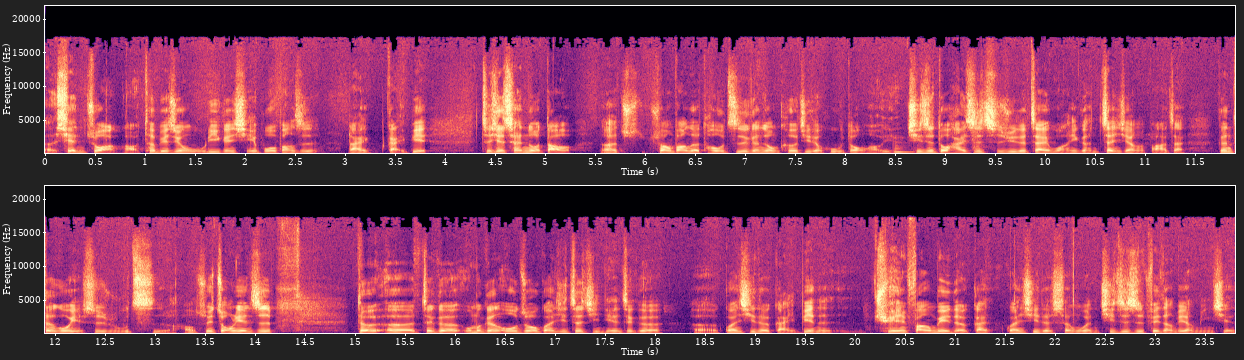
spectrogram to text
呃，现状啊，特别是用武力跟胁迫方式来改变这些承诺，到呃双方的投资跟这种科技的互动哈，其实都还是持续的在往一个很正向的发展，跟德国也是如此了。好，所以总而言之，德呃这个我们跟欧洲关系这几年这个呃关系的改变呢，全方面的干关系的升温，其实是非常非常明显。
